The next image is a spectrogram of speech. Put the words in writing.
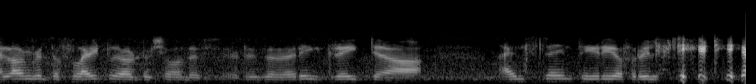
along with the flight we have to show this. It is a very great uh, Einstein theory of relativity.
